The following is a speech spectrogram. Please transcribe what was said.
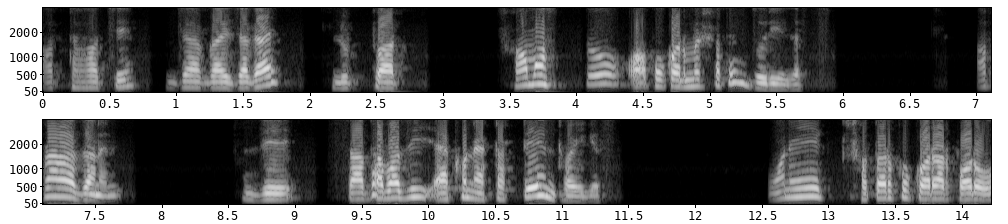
হত্যা হচ্ছে। জায়গায় জায়গায় লুটপাট, সমস্ত অপকর্মের সাথে জড়িয়ে যাচ্ছে। আপনারা জানেন যে চাঁদাবাজি এখন একটা ট্রেন্ড হয়ে গেছে। অনেক সতর্ক করার পরও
